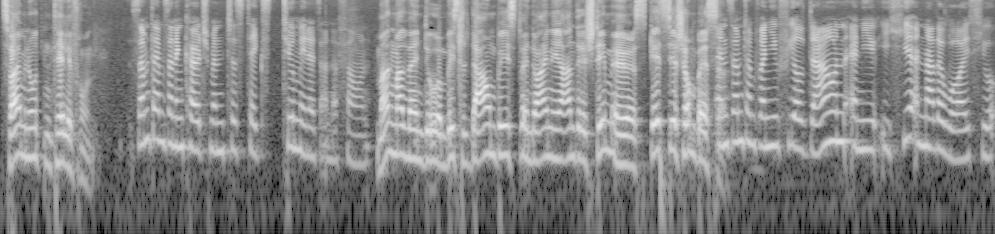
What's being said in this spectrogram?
zwei Minuten Telefon. Sometimes an encouragement just takes two minutes on the phone. Manchmal, wenn du ein bisschen down bist, wenn du eine andere Stimme hörst, geht es dir schon besser. And sometimes when you feel down and you, you hear another voice, you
